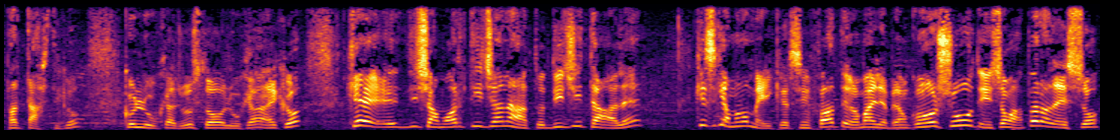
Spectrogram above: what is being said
fantastico con Luca, giusto Luca? Ecco, che è diciamo artigianato digitale che si chiamano Makers, infatti ormai li abbiamo conosciuti, insomma, però adesso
